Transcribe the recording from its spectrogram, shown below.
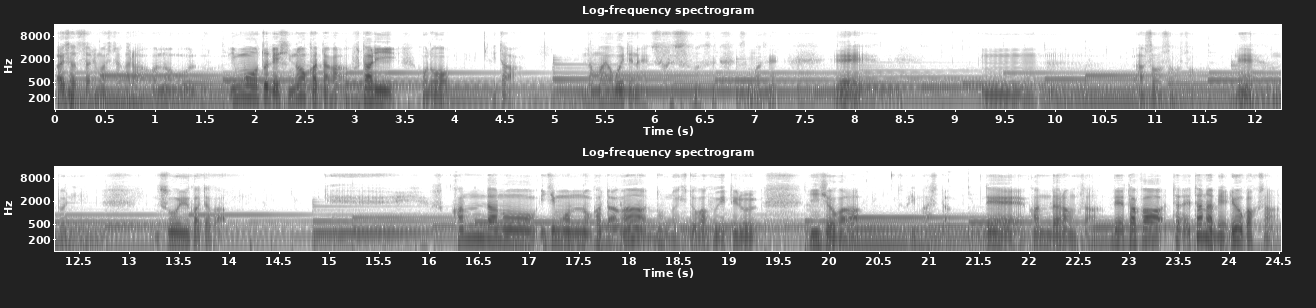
挨拶されましたから、あの妹弟子の方が2人ほどいた。名前覚えてないです。すみません。ええー、うん、あ、そうそうそう。ね本当に。そういう方が、神田の一門の方がどんどん人が増えてる印象がありました。で、神田蘭さん。で、高田辺良学さん。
